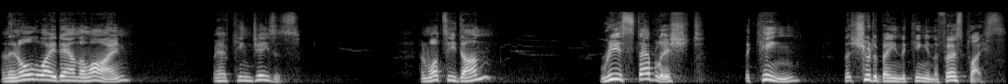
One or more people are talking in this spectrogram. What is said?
and then all the way down the line, we have King Jesus. And what's he done? Re established the king that should have been the king in the first place.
